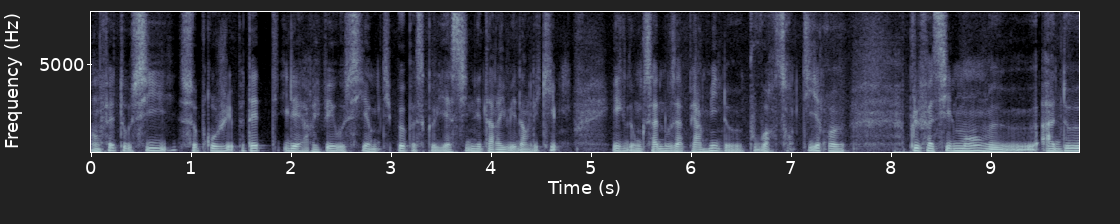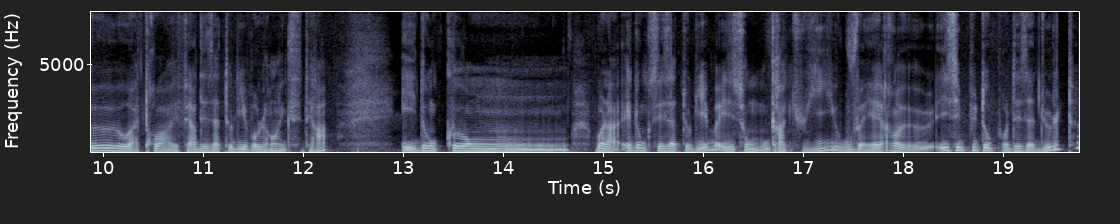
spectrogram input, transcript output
en fait aussi, ce projet, peut-être, il est arrivé aussi un petit peu parce que Yacine est arrivé dans l'équipe, et donc ça nous a permis de pouvoir sortir plus facilement euh, à deux ou à trois et faire des ateliers volants, etc. Et donc, on... voilà. Et donc, ces ateliers, bah, ils sont gratuits, ouverts, euh, et c'est plutôt pour des adultes.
